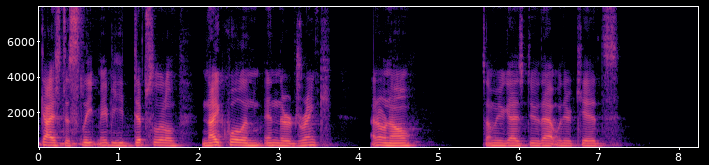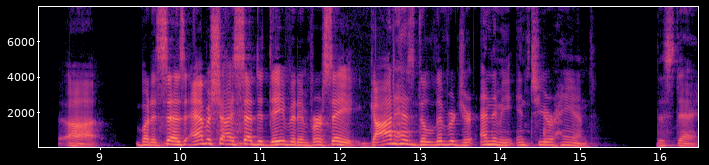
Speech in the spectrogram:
guys to sleep. Maybe he dips a little NyQuil in, in their drink. I don't know. Some of you guys do that with your kids. Uh, but it says, Abishai said to David in verse 8, God has delivered your enemy into your hand this day.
